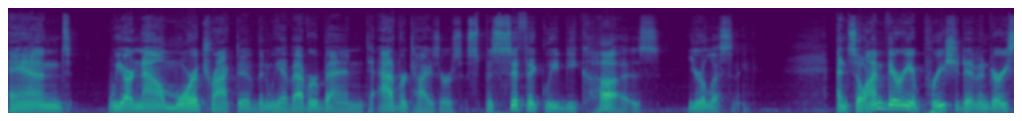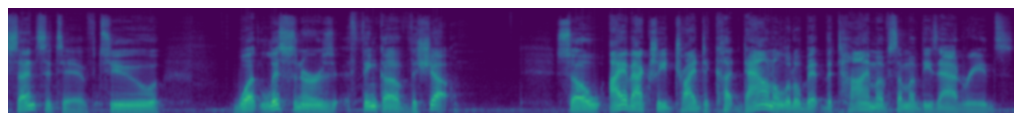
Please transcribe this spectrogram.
and we are now more attractive than we have ever been to advertisers specifically because you're listening. And so I'm very appreciative and very sensitive to what listeners think of the show. So I have actually tried to cut down a little bit the time of some of these ad reads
